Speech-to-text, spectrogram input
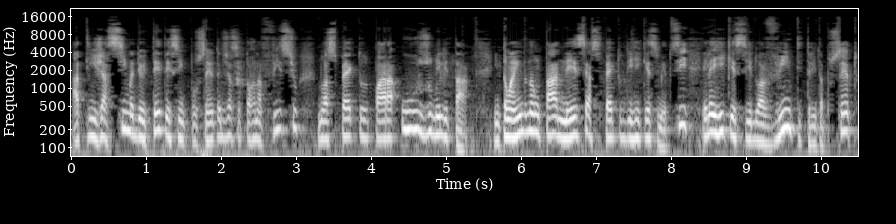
atinge acima de 85%, ele já se torna físsil no aspecto para uso militar. Então ainda não está nesse aspecto de enriquecimento. Se ele é enriquecido a 20%, 30%,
